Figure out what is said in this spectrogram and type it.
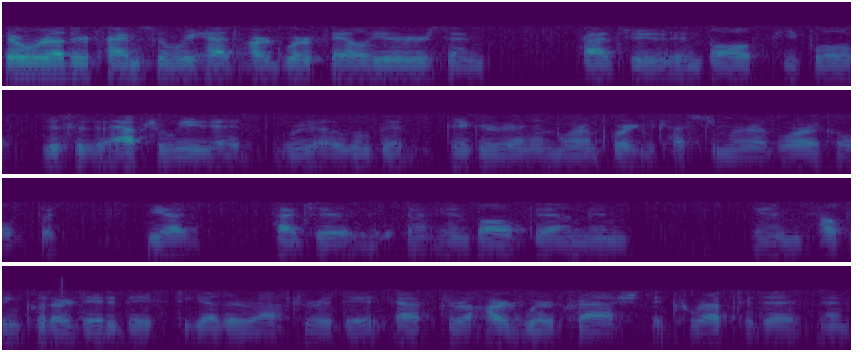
there were other times when we had hardware failures and had to involve people. This is after we had, were a little bit bigger and a more important customer of Oracle, but we had had to uh, involve them in in helping put our database together after a da- after a hardware crash that corrupted it, and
